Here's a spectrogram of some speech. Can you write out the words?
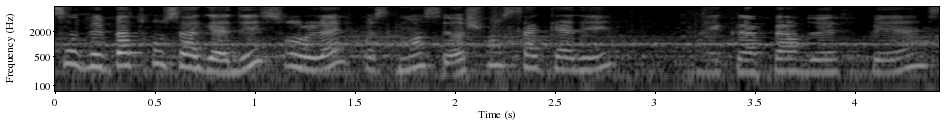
Ça fait pas trop saccader sur le live parce que moi c'est vachement saccadé avec la paire de FPS.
